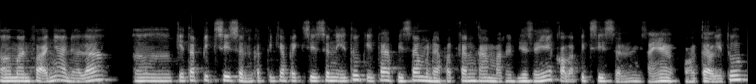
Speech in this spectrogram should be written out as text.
uh, manfaatnya adalah uh, kita peak season. Ketika peak season itu kita bisa mendapatkan kamar. Biasanya kalau peak season, misalnya hotel itu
